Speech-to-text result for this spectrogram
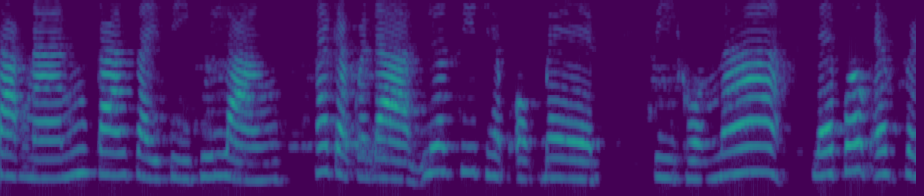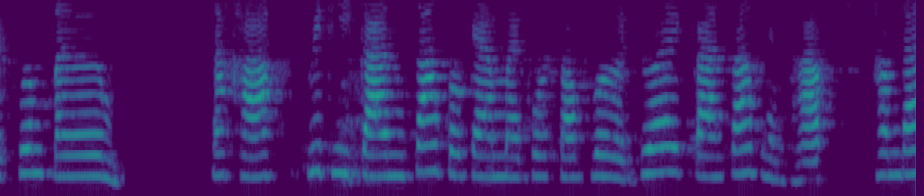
จากนั้นการใส่สีพื้นหลังให้กับกระดาษเลือกที่แถบออกแบบ สีของหน้า และเพิ่มเอฟเฟกต์เพิ่มเติมนะคะ วิธีการสร้างโปรแกรม Microsoft Word ด้วยการสร้างแผ่นพับทำได้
